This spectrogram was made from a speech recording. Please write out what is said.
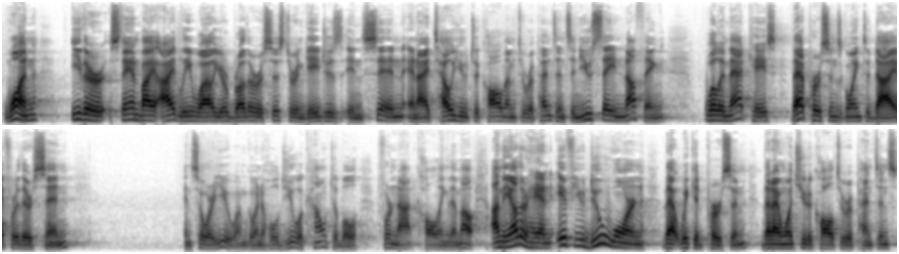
One, either stand by idly while your brother or sister engages in sin and I tell you to call them to repentance and you say nothing, well, in that case, that person's going to die for their sin. And so are you. I'm going to hold you accountable for not calling them out. On the other hand, if you do warn that wicked person that I want you to call to repentance,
